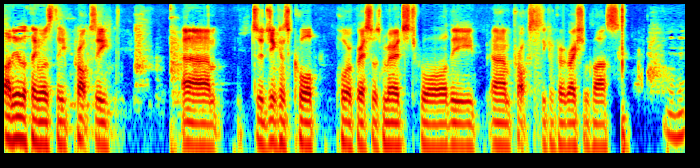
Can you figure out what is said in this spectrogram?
Oh, the other thing was the proxy um, to Jenkins core pull request was merged for the um, proxy configuration class. Mhm.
